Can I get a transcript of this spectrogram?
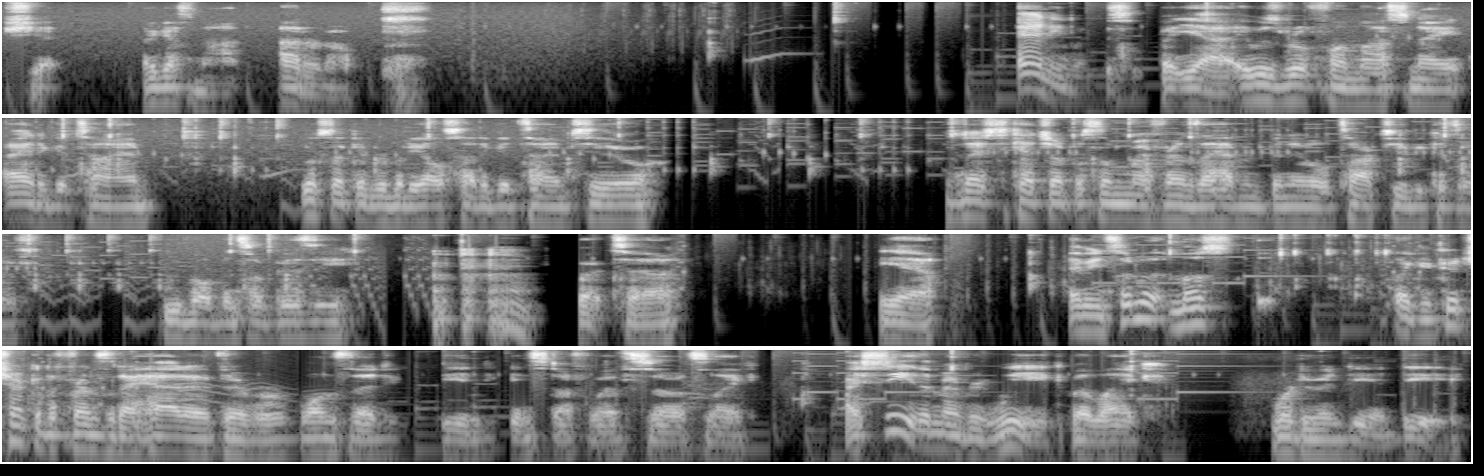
Shit. I guess not. I don't know. Anyways, but yeah, it was real fun last night. I had a good time. Looks like everybody else had a good time too. It was nice to catch up with some of my friends I haven't been able to talk to because of we've all been so busy. but uh, yeah, I mean, some of the most like a good chunk of the friends that I had out there were ones that I do D and D and stuff with. So it's like I see them every week, but like we're doing D and D.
